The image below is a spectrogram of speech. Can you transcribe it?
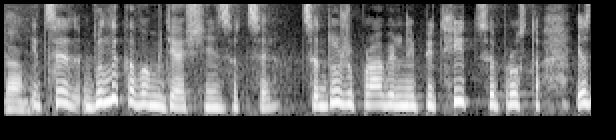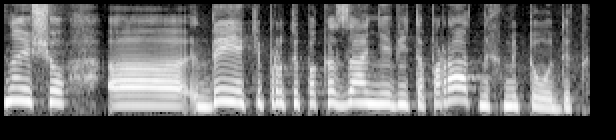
Да. І це велика вам вдячність за це. Це дуже правильний підхід. Це просто я знаю, що е, деякі протипоказання від апаратних методик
